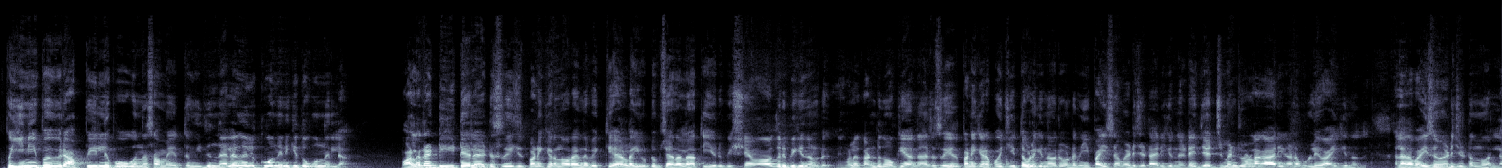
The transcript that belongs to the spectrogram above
അപ്പോൾ ഇനിയിപ്പോൾ ഇവർ അപ്പീലിന് പോകുന്ന സമയത്തും ഇത് നിലനിൽക്കുമെന്ന് എനിക്ക് തോന്നുന്നില്ല. വളരെ ഡീറ്റെയിൽ ആയിട്ട് ശ്രീജിത്ത് പണിക്കർ എന്ന് പറയുന്ന വ്യക്തി അയാളുടെ യൂട്യൂബ് ചാനലിനകത്ത് ഈ ഒരു വിഷയം അവതരിപ്പിക്കുന്നുണ്ട്. നിങ്ങൾ കണ്ടു നോക്കിയാൽ അതിനകത്ത് ശ്രീജിത്ത് പണിക്കരെ പോയി ചീത്ത വിളിക്കുന്നവരുണ്ട്. നീ പൈസ മേടിച്ചിട്ടായിരിക്കും ജഡ്ജ്മെന്റിലുള്ള കാര്യമാണ് പുള്ളി വായിക്കുന്നത്. അല്ലാതെ പൈസ മേടിച്ചിട്ടൊന്നുമല്ല.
